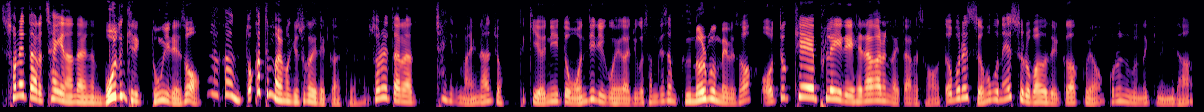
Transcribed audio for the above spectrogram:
손에 따라 차이가 난다는 건 모든 캐릭터 동일해서 약간 똑같은 말만 계속하게 될 것 같아요 손에 따라 차이가 좀 많이 나죠. 특히 연이 또 원딜이고 해가지고 3대3 그 넓은 맵에서 어떻게 플레이를 해나가는가에 따라서 WS 혹은 S로 봐도 될 것 같고요. 그런 정도 느낌입니다.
